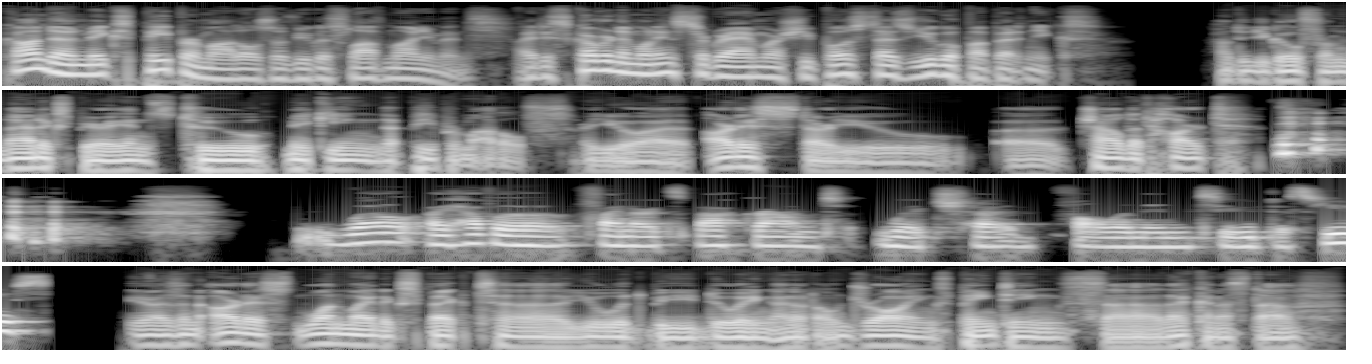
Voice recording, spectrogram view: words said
Condon makes paper models of Yugoslav monuments. I discovered them on Instagram where she posts as Yugopaperniks. How did you go from that experience to making the paper models? Are you an artist? Are you a child at heart? well, I have a fine arts background, which had fallen into disuse. You know, as an artist, one might expect uh, you would be doing, I don't know, drawings, paintings, uh, that kind of stuff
